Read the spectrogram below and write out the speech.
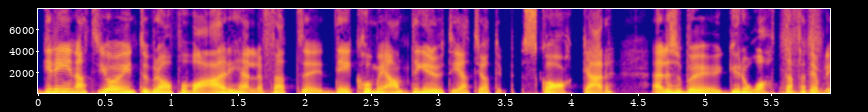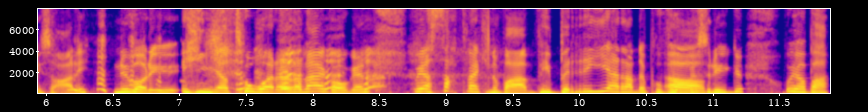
grejen är att jag är inte bra på att vara arg heller för att eh, det kommer ju antingen ut i att jag typ skakar eller så börjar jag ju gråta för att jag blir så arg. Nu var det ju inga tårar den här gången men jag satt verkligen och bara vibrerade på Ja. Fokus rygg och jag bara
